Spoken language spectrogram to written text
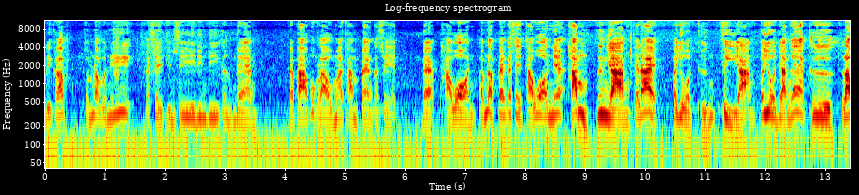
วัสดีครับสำหรับวันนี้เกษตรอินทรีย์ดินดีกับลุงแดง จะพาพวกเรามาทำแปลงเกษตรแบบถาวรสำหรับแปลงเกษตรถาวรเนี้ยทำหนึ่งอย่างจะได้ ประโยชน์ถึง 4 อย่าง ประโยชน์อย่างแรกคือ เรา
